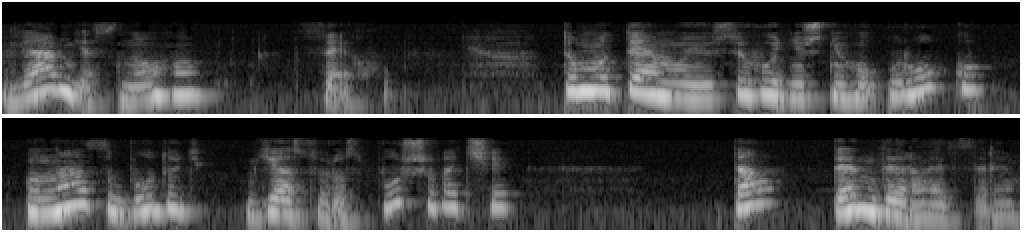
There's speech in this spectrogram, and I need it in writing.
для м'ясного цеху. Тому темою сьогоднішнього уроку у нас будуть м'ясорозпушувачі та тендерайзери.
